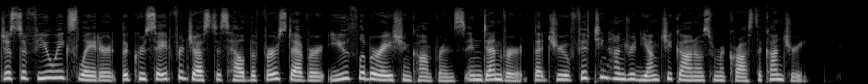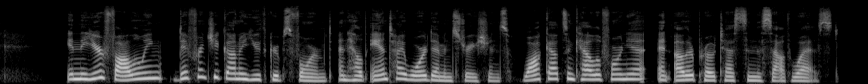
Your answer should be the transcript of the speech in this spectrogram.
Just a few weeks later, the Crusade for Justice held the first ever Youth Liberation Conference in Denver that drew 1,500 young Chicanos from across the country. In the year following, different Chicano youth groups formed and held anti war demonstrations, walkouts in California, and other protests in the Southwest.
